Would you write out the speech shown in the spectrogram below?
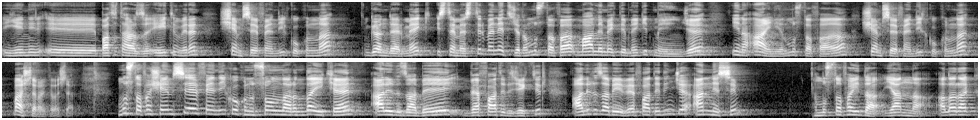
yeni e, batı tarzı eğitim veren Şemsi Efendi İlkokulu'na göndermek istemesidir ve neticede Mustafa mahalle mektebine gitmeyince yine aynı yıl Mustafa Şemsi Efendi İlkokulu'na başlar arkadaşlar. Mustafa Şemsi Efendi İlkokulu'nun sonlarındayken Ali Rıza Bey vefat edecektir. Ali Rıza Bey vefat edince annesi Mustafa'yı da yanına alarak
